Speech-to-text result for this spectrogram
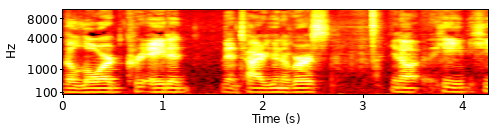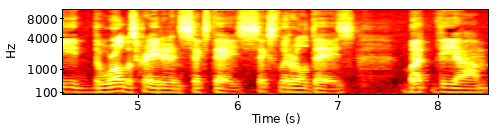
the Lord created the entire universe. You know, he he the world was created in six days, six literal days. But the um,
